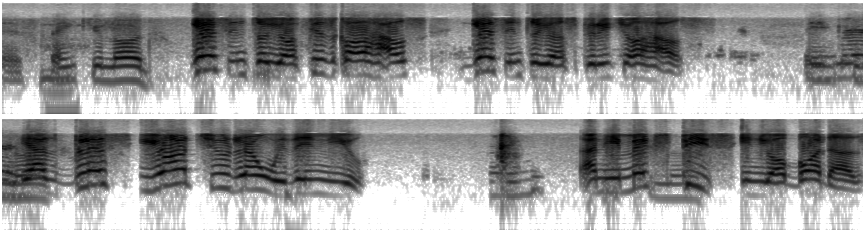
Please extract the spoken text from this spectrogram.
Yes, thank you, Lord. Gates into your physical house, gates into your spiritual house. Amen. He has blessed your children within you. and he makes Lord. peace in your borders,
